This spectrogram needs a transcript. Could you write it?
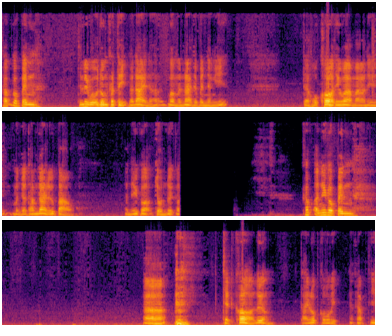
ครับก็เป็นจะเรียกว่าอุดมคติก็ได้นะฮะว่ามันน่าจะเป็นอย่างนี้ แต่หกข้อที่ว่ามานี่ มันจะทำได้หรือเปล่า อันนี้ก็จนด้วยกันครับอันนี้ก็เป็นเจ็ดข้อเรื่องไทยลบโควิดนะครับ ที่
